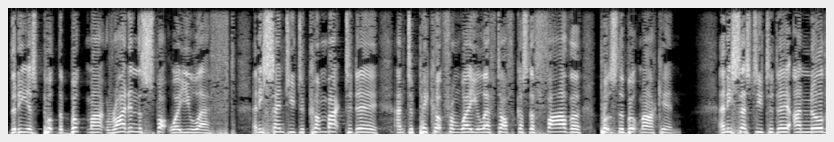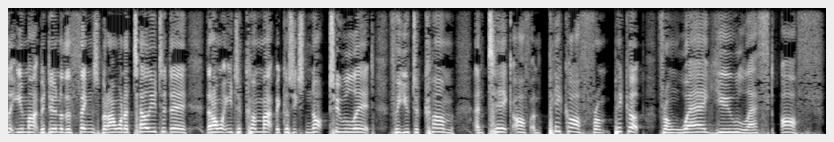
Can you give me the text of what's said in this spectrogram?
that He has put the bookmark right in the spot where you left. And He sent you to come back today and to pick up from where you left off because the Father puts the bookmark in. And he says to you today, I know that you might be doing other things, but I want to tell you today that I want you to come back because it's not too late for you to come and take off and pick off from, pick up from where you left off.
